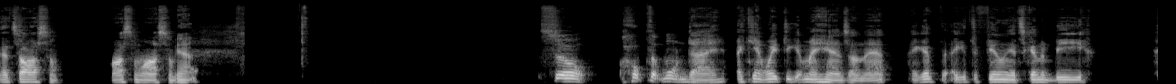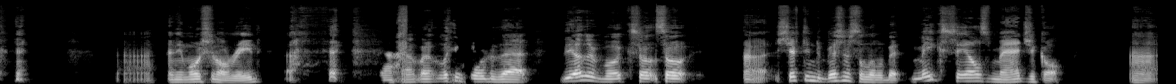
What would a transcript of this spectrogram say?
That's awesome. Awesome. Awesome. Yeah. So hope that won't die. I can't wait to get my hands on that. I get the, I get the feeling it's going to be uh, an emotional read, yeah. uh, but I'm looking forward to that. The other book, so so uh, shifting to business a little bit, make sales magical. Uh,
